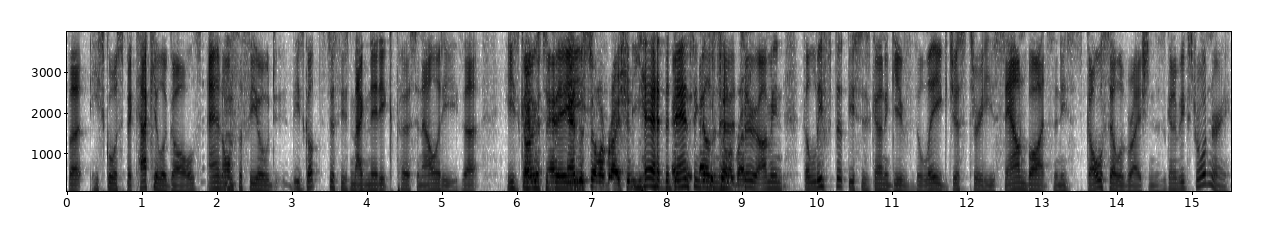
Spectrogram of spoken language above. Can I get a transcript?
but he scores spectacular goals and mm. off the field, he's got just this magnetic personality that he's going and, to be and the celebration. Yeah, the dancing and, doesn't hurt too. I mean, the lift that this is going to give the league just through his sound bites and his goal celebrations is going to be extraordinary.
